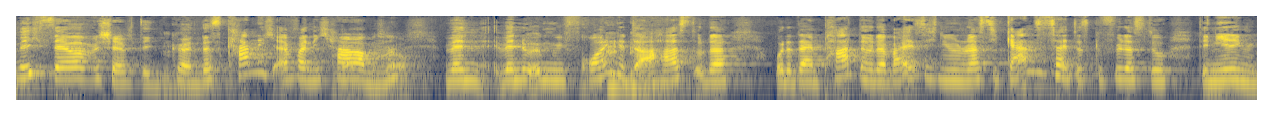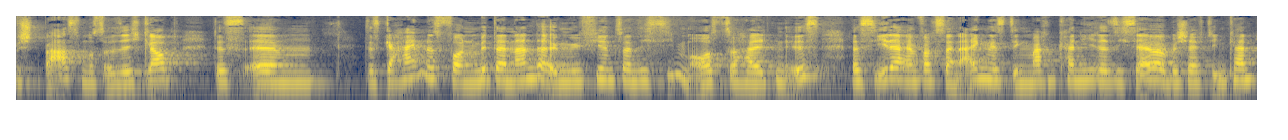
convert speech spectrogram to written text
nicht selber beschäftigen können. Das kann ich einfach nicht haben. Wenn, wenn du irgendwie Freunde da hast oder oder dein Partner oder weiß ich nicht, und du hast die ganze Zeit das Gefühl, dass du denjenigen bespaßen musst. Also ich glaube, dass ähm, das Geheimnis von miteinander irgendwie 24-7 auszuhalten ist, dass jeder einfach sein eigenes Ding machen kann, jeder sich selber beschäftigen kann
